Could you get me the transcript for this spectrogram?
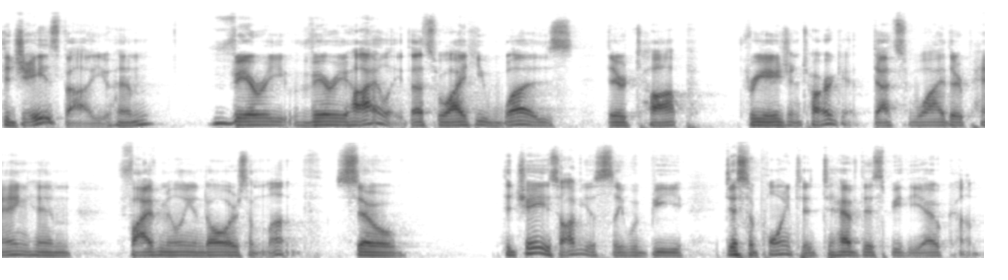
The Jays value him very, very highly. That's why he was their top free agent target. That's why they're paying him five million dollars a month. So the Jays obviously would be disappointed to have this be the outcome.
